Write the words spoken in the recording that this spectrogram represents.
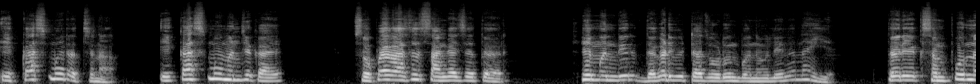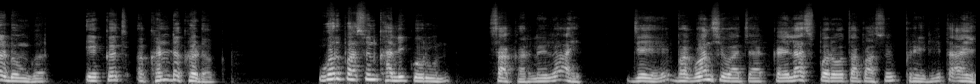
एकास्म रचना. एकास्म म्हणजे काय? सोप्या भाषेत सांगायचं तर हे मंदिर दगडविटा जोडून बनवलेलं नाहीये. तर एक संपूर्ण डोंगर एकच अखंड खडक वरपासून खाली करून साकारलेलं आहे जे भगवान शिवाच्या कैलास पर्वतापासून प्रेरित आहे.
